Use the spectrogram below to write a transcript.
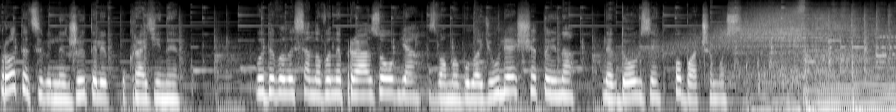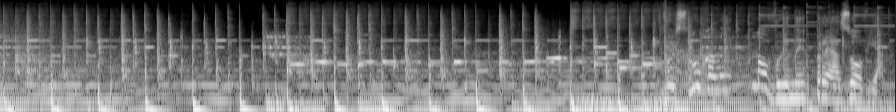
проти цивільних жителів України. Ви дивилися новини про Азов'я. З вами була Юлія Щетина. Невдовзі побачимось. Ви слухали новини Приазов'я.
